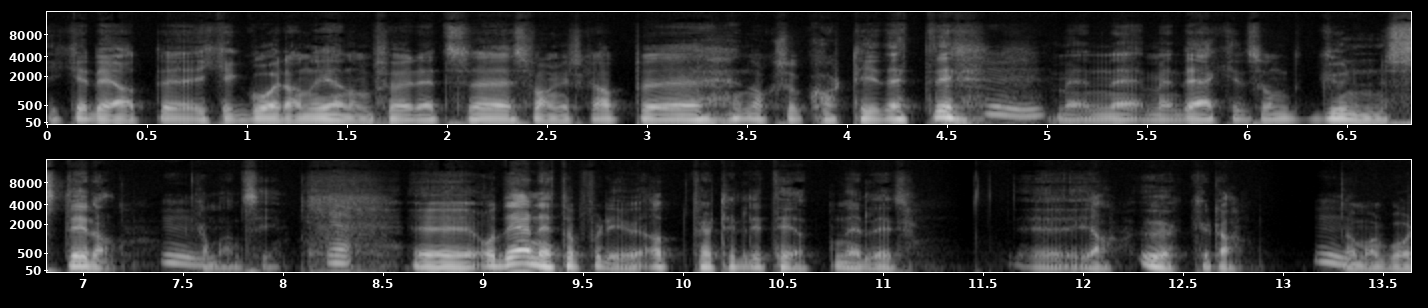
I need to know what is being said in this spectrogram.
Ikke det at det ikke går an å gjennomføre et eh, svangerskap eh, nokså kort tid etter, Mm. men, eh, men det er ikke sånn gunstig, da, kan man si. Ja. Eh, og det er nettopp fordi at fertiliteten eller, eh, ja, øker da, Mm. når man går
